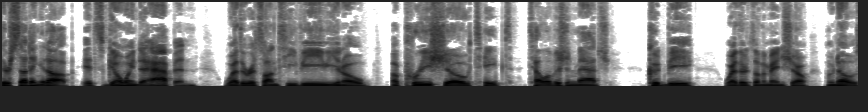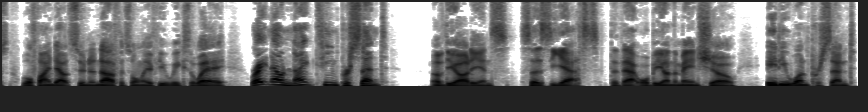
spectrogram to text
They're setting it up. It's going to happen, whether it's on TV, you know, a pre show taped television match, could be, whether it's on the main show, who knows? We'll find out soon enough. It's only a few weeks away. Right now, 19% of the audience says yes, that that will be on the main show. 81%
